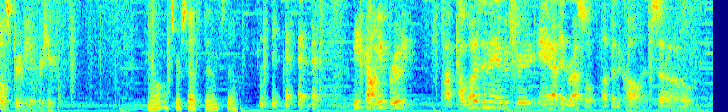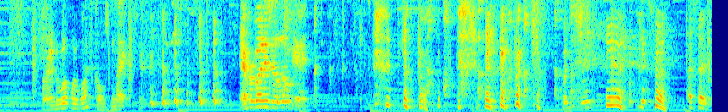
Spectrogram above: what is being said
smells fruity over here. Well, that's where Seth's been, so. He's calling you fruity. I, I was in the infantry and I did wrestle up in the college, so Better than what my wife calls me. like everybody's a little gay. I said,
